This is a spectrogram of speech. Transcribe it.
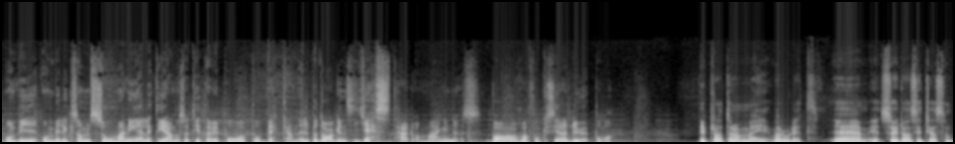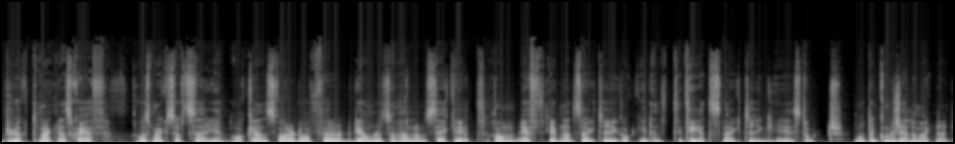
Om vi, om vi liksom zoomar ner lite grann och så tittar vi på, på veckan, eller på dagens gäst här då, Magnus. Vad, vad fokuserar du på? Vi pratar om mig, vad roligt. Eh, Så idag sitter jag som produktmarknadschef hos Microsoft Sverige och ansvarar då för det område som handlar om säkerhet, om efterlevnadsverktyg och identitetsverktyg i stort mot den kommersiella marknaden.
